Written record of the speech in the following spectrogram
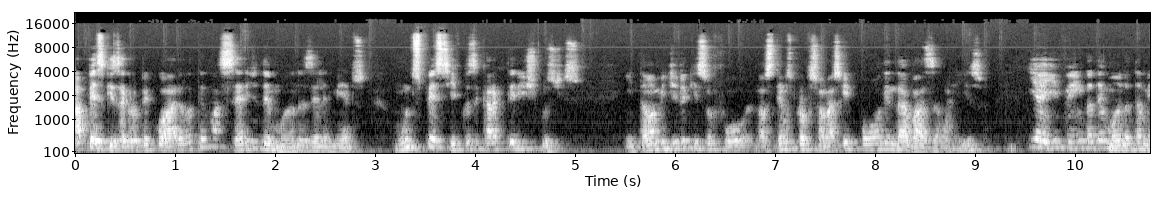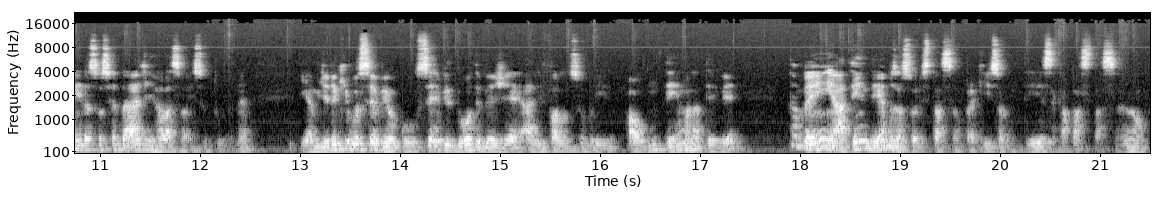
a pesquisa agropecuária ela tem uma série de demandas, elementos muito específicos e característicos disso. Então, à medida que isso for, nós temos profissionais que podem dar vazão a isso, e aí vem da demanda também da sociedade em relação a isso tudo, né? E à medida que você vê o servidor do IBGE ali falando sobre algum tema na TV, também atendemos a solicitação para que isso aconteça, capacitação,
